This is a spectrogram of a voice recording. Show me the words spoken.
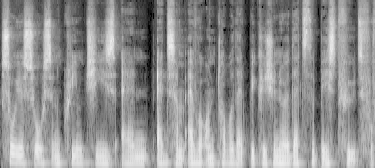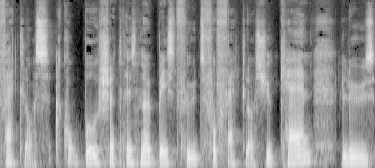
soya sauce and cream cheese and add some avo on top of that because you know that's the best foods for fat loss. I call bullshit. There's no best foods for fat loss. You can lose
